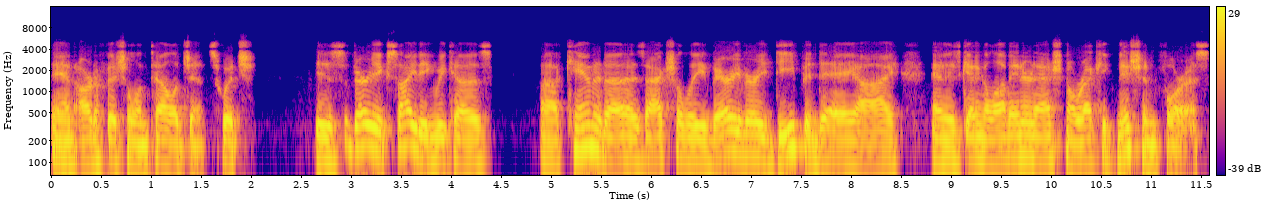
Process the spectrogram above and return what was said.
and artificial intelligence, which is very exciting because uh, Canada is actually very, very deep into AI and is getting a lot of international recognition for us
